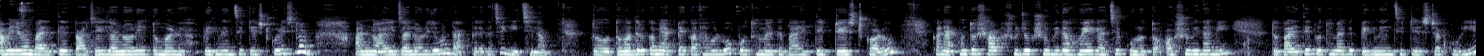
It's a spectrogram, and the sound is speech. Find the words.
আমি যেমন বাড়িতে পাঁচই জানুয়ারি তোমার প্রেগনেন্সি টেস্ট করেছিলাম, আর নয়ই জানুয়ারি যেমন ডাক্তারের কাছে গিয়েছিলাম। তো তোমাদেরকে আমি একটাই কথা বলব, প্রথমে বাড়িতে টেস্ট করো। কারণ এখন তো সব সুযোগ সুবিধা হয়ে গেছে, কোনো তো অসুবিধা নেই। তো বাড়িতে প্রথমে আগে প্রেগনেন্সি টেস্টটা করিয়ে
